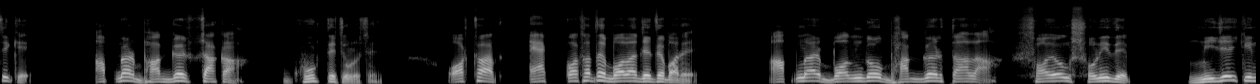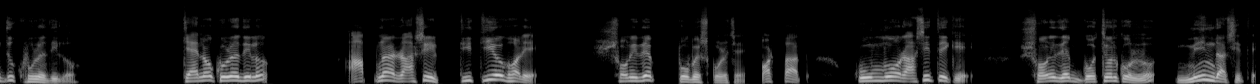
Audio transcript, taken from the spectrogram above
থেকে আপনার ভাগ্যের চাকা ঘুরতে চলেছে। অর্থাৎ এক কথাতে বলা যেতে পারে, আপনার বন্ধ ভাগ্যের তালা স্বয়ং শনিদেব নিজেই কিন্তু খুলে দিল। কেন খুলে দিল? আপনার রাশির তৃতীয় ঘরে শনিদেব প্রবেশ করেছে। অর্থাৎ কুম্ভ রাশি থেকে শনিদেব গোচর করল মীন রাশিতে।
